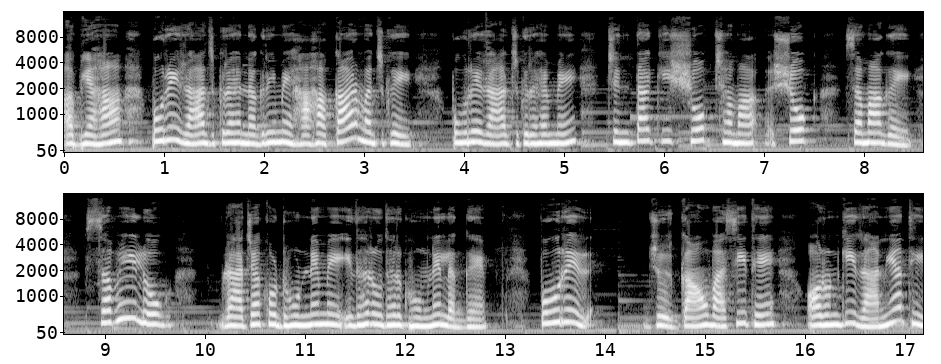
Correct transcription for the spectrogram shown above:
अब यहाँ पूरी राजगृह नगरी में हाहाकार मच गई। पूरे राजगृह में चिंता की शोक क्षमा, शोक समा गई। सभी लोग राजा को ढूँढने में इधर उधर घूमने लग गए। पूरे जो गाँव वासी थे और उनकी रानियाँ थी,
